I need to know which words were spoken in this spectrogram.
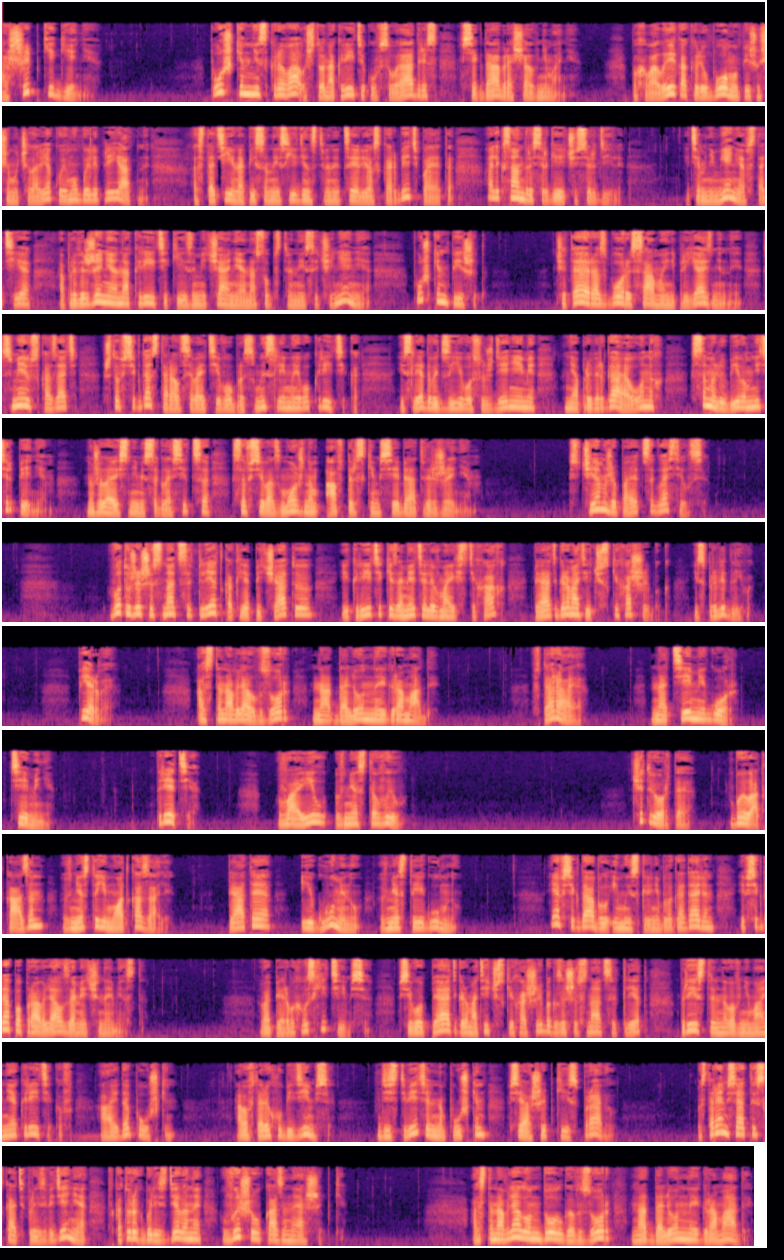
Ошибки гения. Пушкин не скрывал, что на критику в свой адрес всегда обращал внимание. Похвалы, как и любому пишущему человеку, ему были приятны, а статьи, написанные с единственной целью оскорбить поэта, Александра Сергеевича сердили. И тем не менее в статье «Опровержение на критики и замечания на собственные сочинения» Пушкин пишет Читая разборы самые неприязненные, смею сказать, что всегда старался войти в образ мыслей моего критика и следовать за его суждениями, не опровергая он их самолюбивым нетерпением, но желая с ними согласиться со всевозможным авторским себеотвержением. С чем же поэт согласился? Вот уже 16 лет, как я печатаю, и критики заметили в моих стихах – Пять грамматических ошибок. И справедливо. Первое. Останавливал взор на отдаленные громады. Вторая. На теме гор, темени. Третье. Воил вместо выл. Четвертое. Был отказан, вместо ему отказали. Пятое. Игумену вместо игумну. Я всегда был им искренне благодарен и всегда поправлял замеченное место. Во-первых, восхитимся. Всего пять грамматических ошибок за 16 лет пристального внимания критиков. Айда Пушкин. А во-вторых, убедимся. Действительно, Пушкин все ошибки исправил. Постараемся отыскать произведения, в которых были сделаны вышеуказанные ошибки. Останавливал он долго взор на отдаленные громады.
